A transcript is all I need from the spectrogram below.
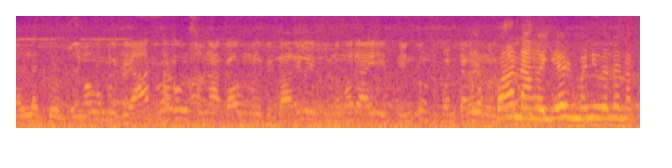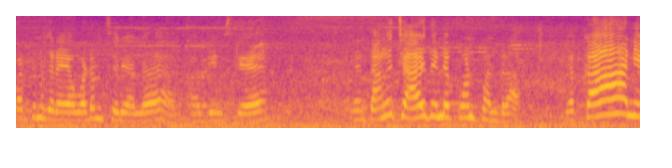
நல்லா பண்ணிட்டாங்க? எப்பா நாங்கள் ஏழு மணி வரை நான் படுத்துனுக்குறேன் என் உடம்பு சரியால அப்படின்ட்டு. என் தங்கச்சி அழுதுன்னு ஃபோன் பண்ணுறா எக்கா நீ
